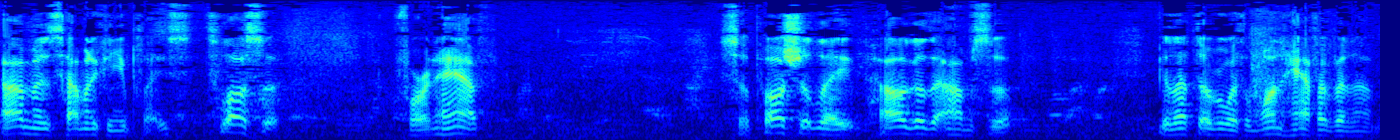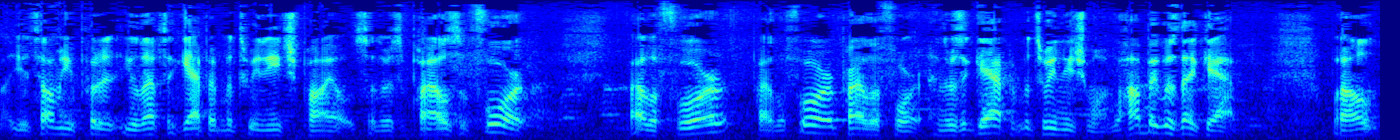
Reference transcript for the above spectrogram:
ammas, how many can you place? Tlosa. Four and a half. So Poshale, Palgo the Amsa, you're left over with one half of an amma. You tell me you put it you left a gap in between each pile. So there's piles of four pile of four, pile of four, pile of four. And there was a gap in between each one. Well, how big was that gap? Well,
